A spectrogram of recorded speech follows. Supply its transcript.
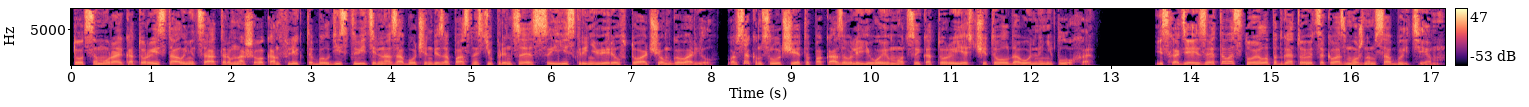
Тот самурай, который и стал инициатором нашего конфликта, был действительно озабочен безопасностью принцессы и искренне верил в то, о чем говорил. Во всяком случае, это показывали его эмоции, которые я считывал довольно неплохо. Исходя из этого, стоило подготовиться к возможным событиям.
